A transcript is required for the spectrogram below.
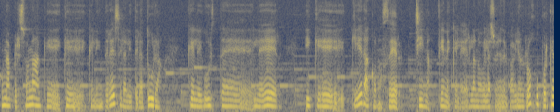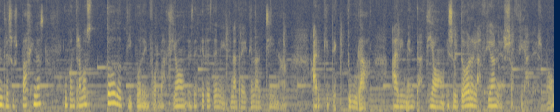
una persona que, que le interese la literatura, que le guste leer y que quiera conocer China tiene que leer la novela Sueño en el pabellón rojo porque entre sus páginas encontramos todo tipo de información, es decir, desde medicina tradicional china, arquitectura, alimentación y sobre todo relaciones sociales, ¿no?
